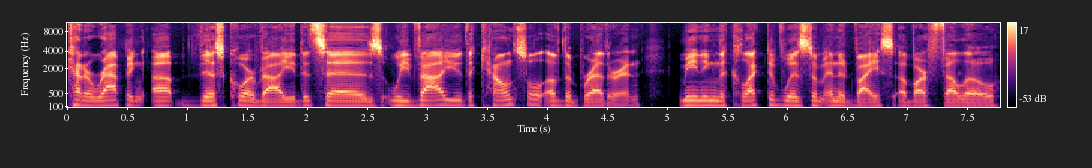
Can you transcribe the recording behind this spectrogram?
kind of wrapping up this core value that says we value the counsel of the brethren, meaning the collective wisdom and advice of our fellow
